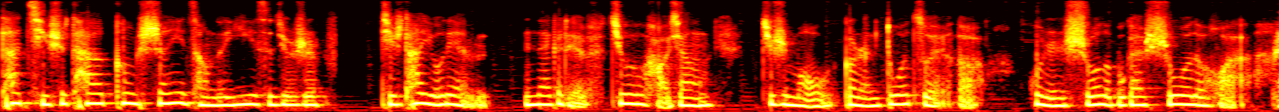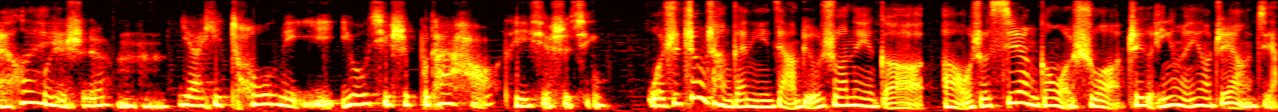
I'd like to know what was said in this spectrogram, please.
他其实他更深一层的意思就是，其实他有点 negative，就好像就是某个人多嘴了，或者是说了不该说的话，，really，或者是嗯哼。Yeah, he told me，尤其是不太好的一些事情。我是正常跟你讲，比如说那个呃，我说西任跟我说这个英文要这样讲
